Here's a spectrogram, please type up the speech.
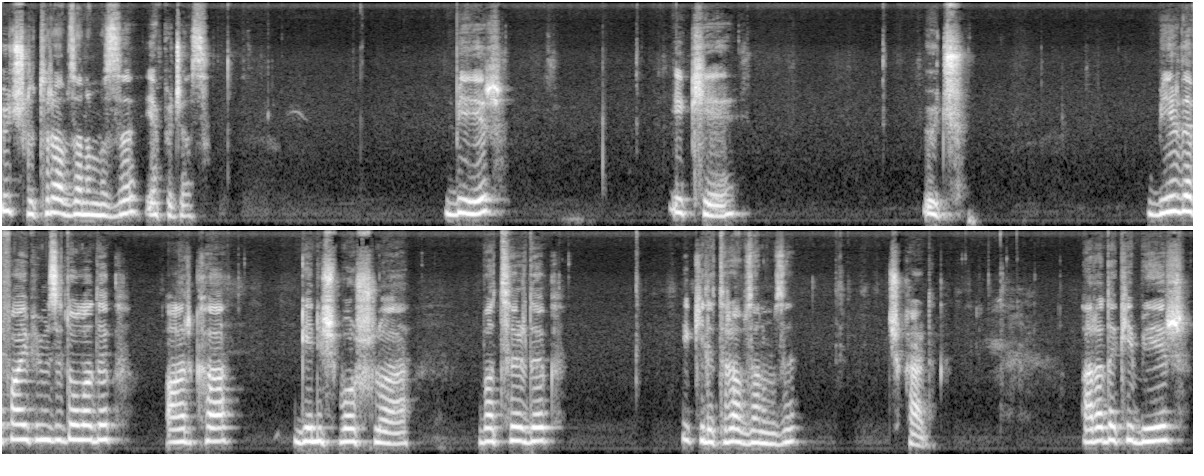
üçlü trabzanımızı yapacağız. 1 2 3 Bir defa ipimizi doladık. Arka geniş boşluğa batırdık. İkili trabzanımızı çıkardık. Aradaki bir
